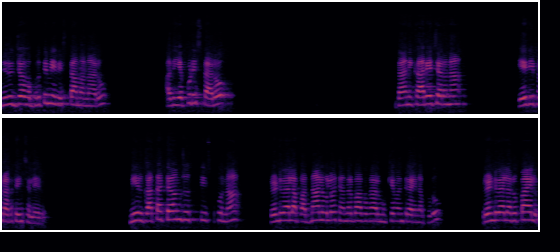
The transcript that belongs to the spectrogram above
నిరుద్యోగ భృతి మీరు ఇస్తామన్నారు. అది ఎప్పుడు ఇస్తారో? దాని కార్యాచరణ ఏదీ ప్రకటించలేదు. మీరు గత టర్మ్ చూసి తీసుకున్న రెండు వేల పద్నాలుగులో చంద్రబాబు గారు ముఖ్యమంత్రి అయినప్పుడు రెండు వేల రూపాయలు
